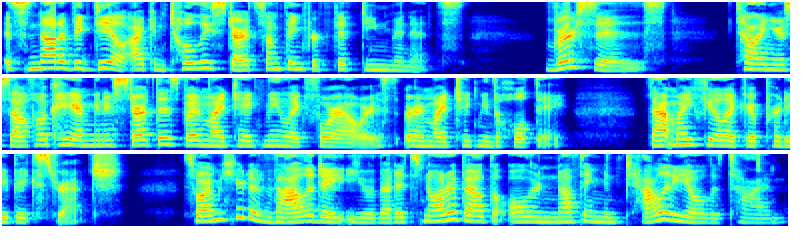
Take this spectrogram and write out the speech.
it's not a big deal. I can totally start something for 15 minutes versus telling yourself, okay, I'm going to start this, but it might take me like four hours or it might take me the whole day. That might feel like a pretty big stretch. So I'm here to validate you that it's not about the all or nothing mentality all the time.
